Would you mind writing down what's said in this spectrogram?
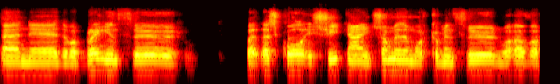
and uh, they were bringing through, but this quality street gang. Some of them were coming through and whatever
